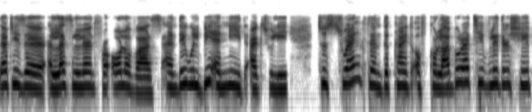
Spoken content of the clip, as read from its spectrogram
that is a, a, lesson learned for all of us and there will be a need actually to strengthen the kind of collaborative leadership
